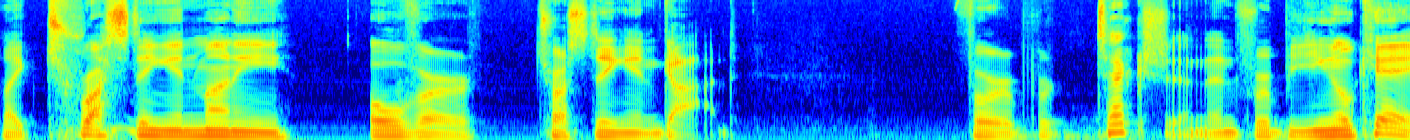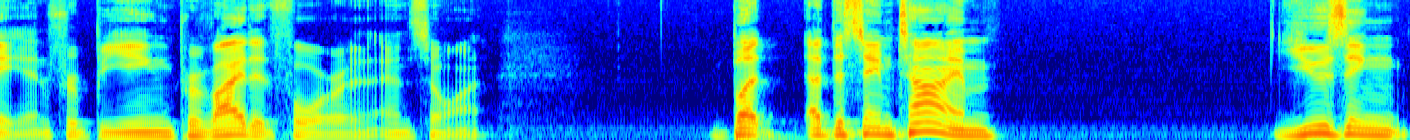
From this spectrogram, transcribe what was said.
like trusting in money over trusting in god for protection and for being okay and for being provided for and, so on. But at the same time using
